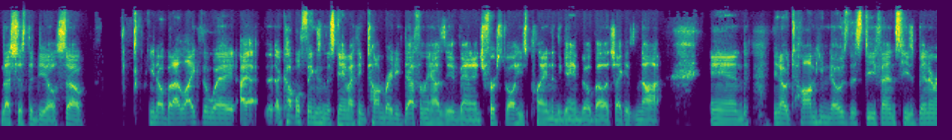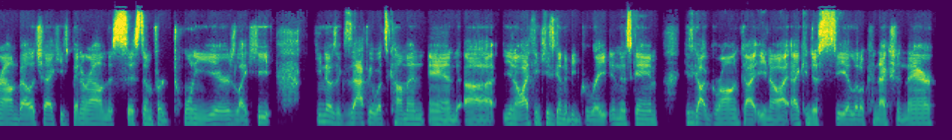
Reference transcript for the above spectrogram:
that's just the deal. So, you know, but I like the way I a couple things in this game. I think Tom Brady definitely has the advantage. First of all, he's playing in the game. Bill Belichick is not. And, you know, Tom, he knows this defense. He's been around Belichick. He's been around this system for 20 years. Like he he knows exactly what's coming. And uh, you know, I think he's gonna be great in this game. He's got Gronk. I, you know, I, I can just see a little connection there.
